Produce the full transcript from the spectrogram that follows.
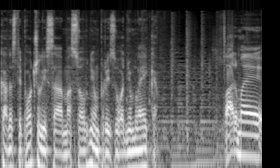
Kada ste počeli sa masovnijom proizvodnjom mleka? Farma je e,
